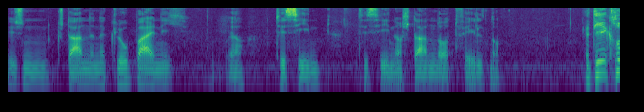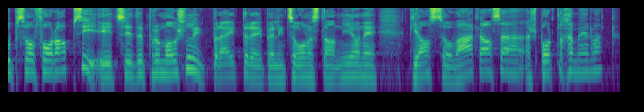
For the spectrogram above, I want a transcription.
ist ein gestandener Club eigentlich. Ja, Tessin, Tessiner Standort fehlt noch. Die Clubs, die vorab sind, jetzt in der Promotion League, Breiterein, Bellinzona, Stadnione, Giasso, wäre das ein sportlicher Mehrwert?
